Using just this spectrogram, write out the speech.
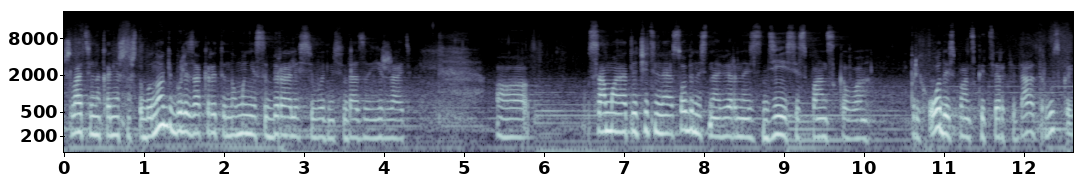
Желательно, конечно, чтобы ноги были закрыты, но мы не собирались сегодня сюда заезжать. А, самая отличительная особенность, наверное, здесь испанского прихода, испанской церкви да, от русской,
